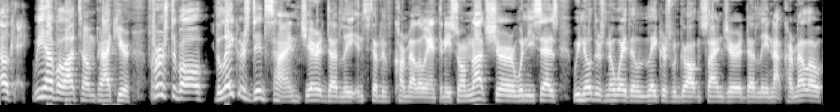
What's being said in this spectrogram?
okay, we have a lot to unpack here. First of all, the Lakers did sign Jared Dudley instead of Carmelo Anthony, so I'm not sure when he says we know there's no way the Lakers would go out and sign Jared Dudley and not Carmelo.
